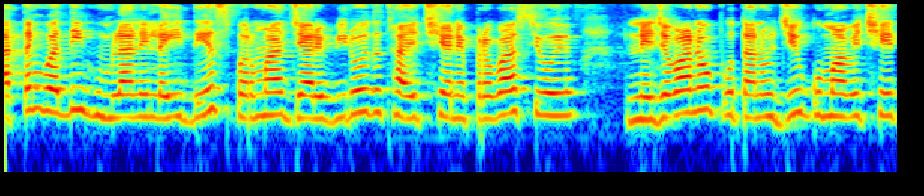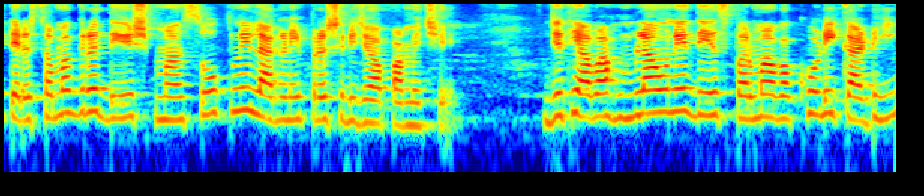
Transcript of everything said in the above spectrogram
આતંકવાદી હુમલાને લઈ દેશભરમાં જ્યારે વિરોધ થાય છે અને પ્રવાસીઓ અને જવાનો પોતાનો જીવ ગુમાવે છે, ત્યારે સમગ્ર દેશમાં શોકની લાગણી પ્રસરી જવા પામે છે. જેથી આવા હુમલાઓને દેશભરમાં વખોડી કાઢી,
